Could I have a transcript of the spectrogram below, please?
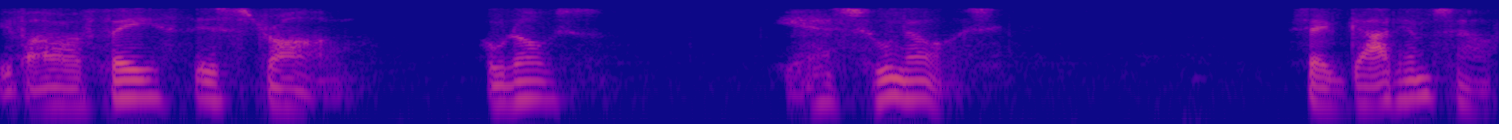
If our faith is strong, who knows? Yes, who knows? Save God Himself.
